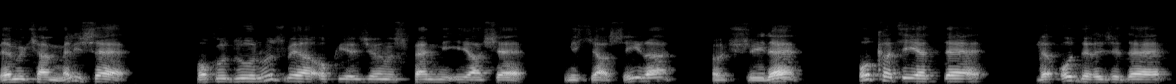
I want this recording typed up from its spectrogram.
ve mükemmel ise okuduğunuz veya okuyacağınız fenli iaşe mikyasıyla, ölçüsüyle o katiyette ve o derecede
